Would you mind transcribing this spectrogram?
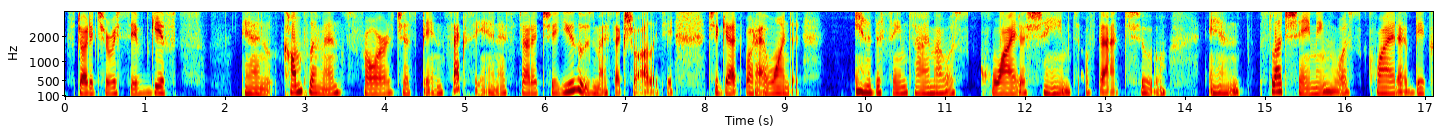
started to receive gifts and compliments for just being sexy. And I started to use my sexuality to get what I wanted. And at the same time, I was quite ashamed of that too and slut shaming was quite a big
